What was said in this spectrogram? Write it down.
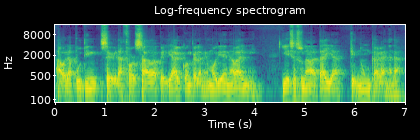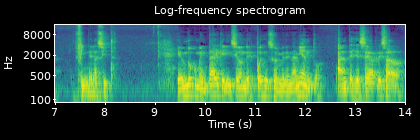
Ahora Putin se verá forzado a pelear contra la memoria de Navalny, y esa es una batalla que nunca ganará. Fin de la cita. En un documental que le hicieron después de su envenenamiento, antes de ser apresado,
